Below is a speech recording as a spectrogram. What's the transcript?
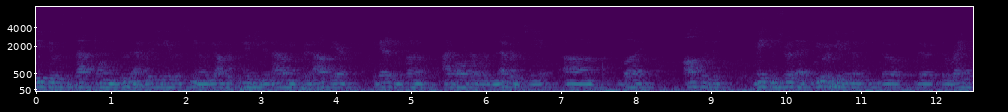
did give us the platform to do that. Really gave us, you know, the opportunity to not only put it out there to get it in front of eyeballs that would never seen it, um, but also just making sure that we were giving them the the, the right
